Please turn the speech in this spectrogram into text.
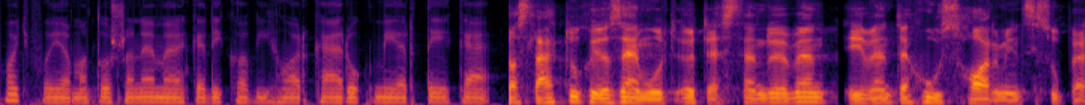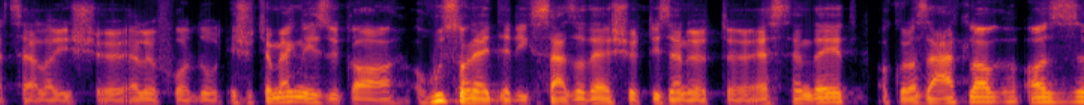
hogy folyamatosan emelkedik a viharkárok mértéke. Azt láttuk, hogy az elmúlt öt esztendőben évente 20-30 szupercella is előfordult. És hogyha megnézzük a 21. század első 15 esztendejét, akkor az átlag az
